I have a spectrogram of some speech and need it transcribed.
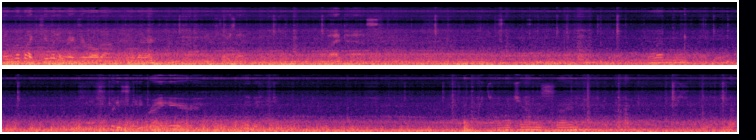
Doesn't look like too many rigs are rolled down the hill there. I wonder if there's a bypass. One, It's pretty steep right here. so much on this side. But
